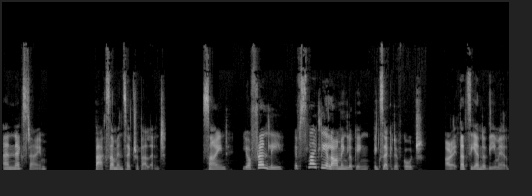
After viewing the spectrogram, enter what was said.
And next time, pack some insect repellent. Signed, your friendly, if slightly alarming looking executive coach. All right, that's the end of the email.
